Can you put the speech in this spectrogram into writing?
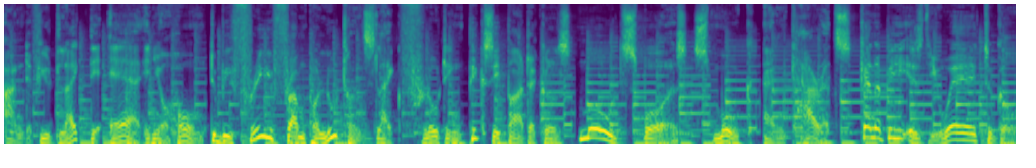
And if you'd like the air in your home to be free from pollutants like floating pixie particles, mold spores, smoke, and carrots, Canopy is the way to go.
